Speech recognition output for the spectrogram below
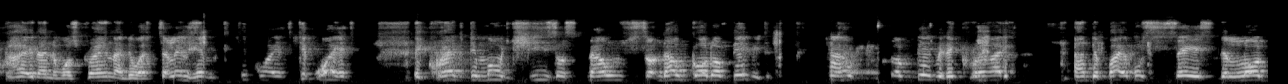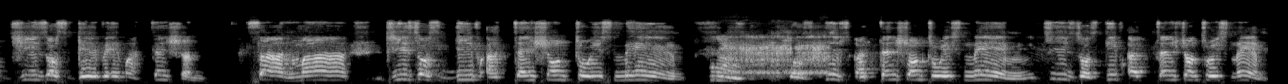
cried and was crying and they were telling him, keep quiet, keep quiet. They cried the more, Jesus, thou son, thou God of David, thou God of David. They cried, and the Bible says the Lord Jesus gave him attention. Son, man, Jesus give attention to his name. Hmm. Jesus gives attention to his name. Jesus give attention to his name.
